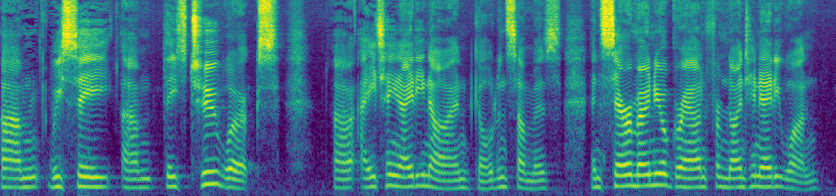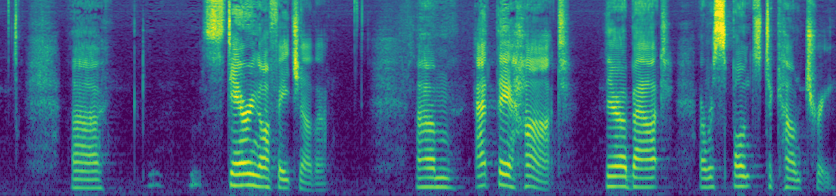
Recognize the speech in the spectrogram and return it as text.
um, we see um, these two works, uh, 1889, Golden Summers, and Ceremonial Ground from 1981, uh, staring off each other. Um, at their heart, they're about a response to country.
